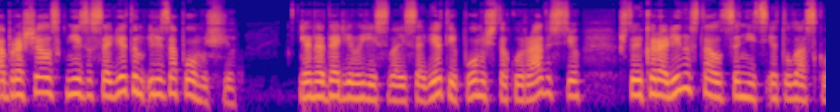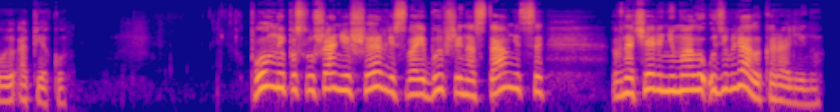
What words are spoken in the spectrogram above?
обращалась к ней за советом или за помощью. И она дарила ей свои советы и помощь с такой радостью, что и Каролина стала ценить эту ласковую опеку. Полное послушание Шерли, своей бывшей наставнице, вначале немало удивляло Каролину,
